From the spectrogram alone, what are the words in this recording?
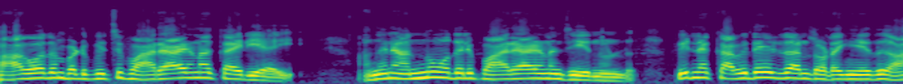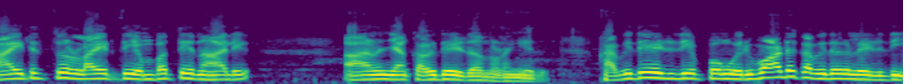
ഭാഗവതം പഠിപ്പിച്ച് പാരായണക്കാരിയായി. അങ്ങനെ അന്നു മുതൽ പാരായണം ചെയ്യുന്നുണ്ട്. പിന്നെ കവിത എഴുതാൻ തുടങ്ങിയത് ആയിരത്തി തൊള്ളായിരത്തി എൺപത്തി നാല് ആണ് ഞാൻ കവിത എഴുതാൻ തുടങ്ങിയത്. കവിത എഴുതിയപ്പം ഒരുപാട് കവിതകൾ എഴുതി.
